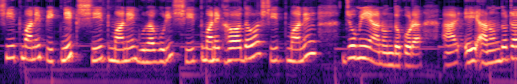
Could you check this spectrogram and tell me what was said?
শীত মানে পিকনিক শীত মানে ঘোরাঘুরি, শীত মানে খাওয়া দাওয়া শীত মানে জমিয়ে আনন্দ করা। আর এই আনন্দটা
